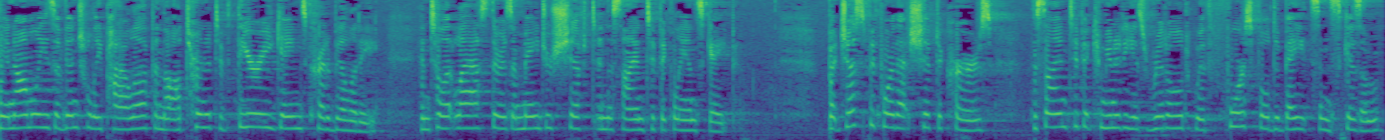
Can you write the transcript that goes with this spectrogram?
The anomalies eventually pile up, and the alternative theory gains credibility until at last there is a major shift in the scientific landscape. But just before that shift occurs, the scientific community is riddled with forceful debates and schism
